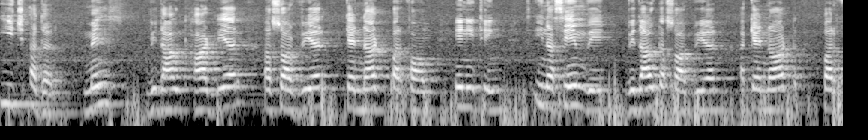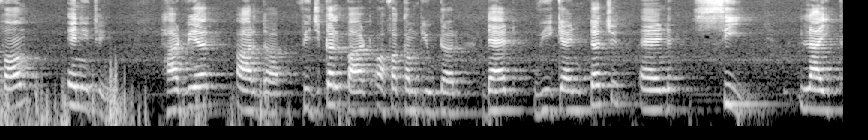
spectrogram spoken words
each other means without hardware a software cannot perform anything in a same way without a software I cannot perform anything. Hardware are the physical part of a computer that we can touch and see like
